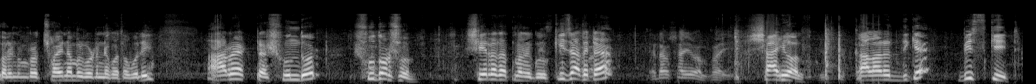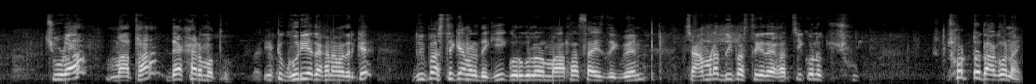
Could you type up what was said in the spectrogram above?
চলেন আমরা ছয় নম্বর গরু নিয়ে কথা বলি। আরও একটা সুন্দর সুদর্শন সেরা জাত মানের গরু। কি জাত এটা? এটা সাইওয়াল ভাই। শাহিওয়াল। কালারের দিকে বিস্কিট চূড়া মাথা দেখার মতো। একটু ঘুরিয়ে দেখান আমাদেরকে। দুই পাশ থেকে আমরা দেখি গরুগুলোর মাথা সাইজ দেখবেন। চামড়া দুই পাশ থেকে দেখাচ্ছি কোনো ছোট্ট দাগও নাই।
